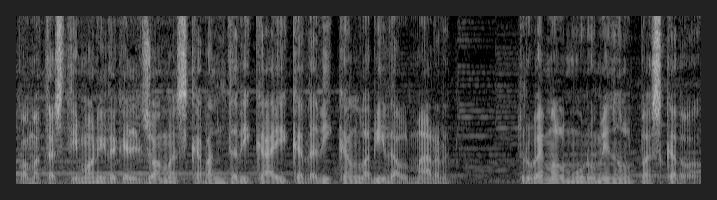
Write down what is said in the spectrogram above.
Com a testimoni d'aquells homes que van dedicar i que dediquen la vida al mar, trobem el monument al pescador,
